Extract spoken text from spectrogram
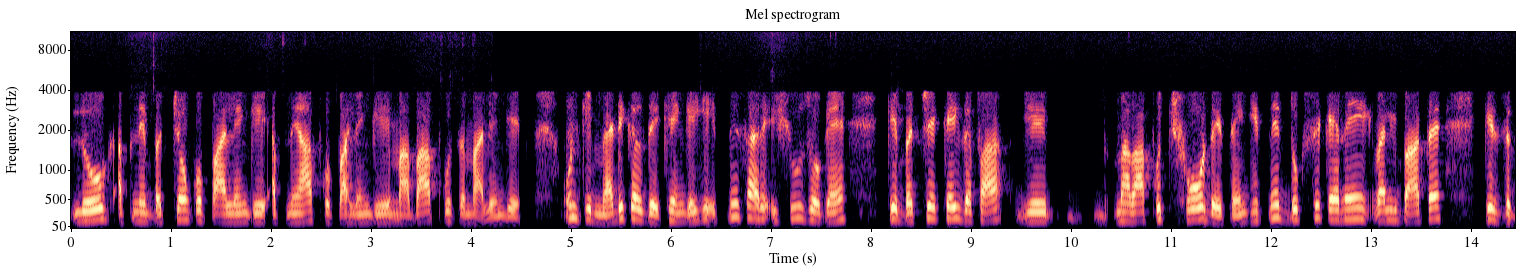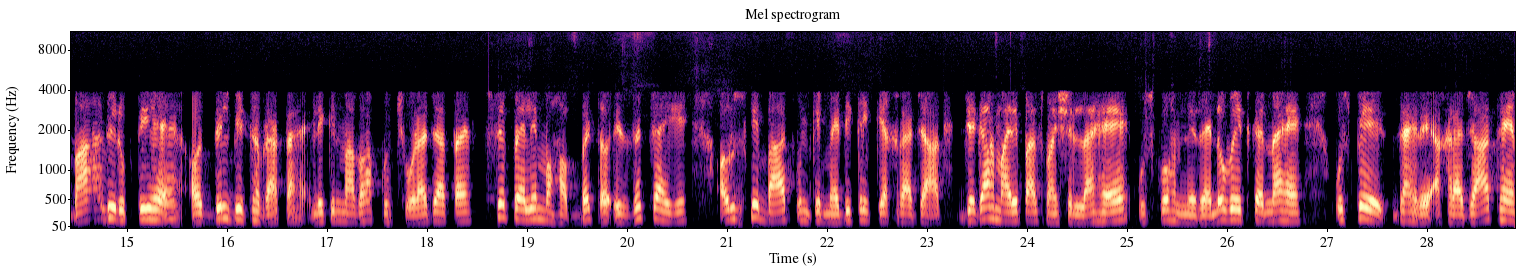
لوگ اپنے بچوں کو پالیں گے، اپنے آپ کو پالیں گے، ماں باپ کو سنبھالیں گے، ان کی میڈیکل دیکھیں گے، یہ اتنے سارے ایشوز ہو گئے کہ بچے کئی دفعہ یہ ماں باپ کو چھوڑ دیتے ہیں۔ اتنے دکھ سے کہنے والی بات ہے کہ زبان بھی رکتی ہے اور دل بھی گھبراتا ہے، لیکن ماں باپ کو چھوڑا جاتا ہے۔ سب سے پہلے محبت اور عزت چاہیے اور اس کے بعد ان کے میڈیکل کے اخراجات۔ جگہ ہمارے پاس ماشاء اللہ ہے۔ اس کو ہم نے رینوویٹ کرنا ہے۔ اس پہ ظاہر اخراجات ہیں۔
